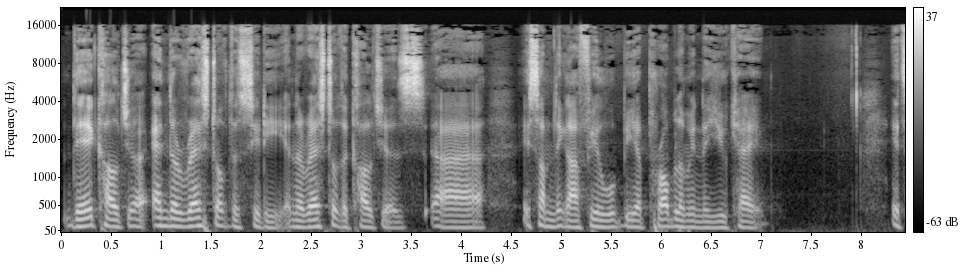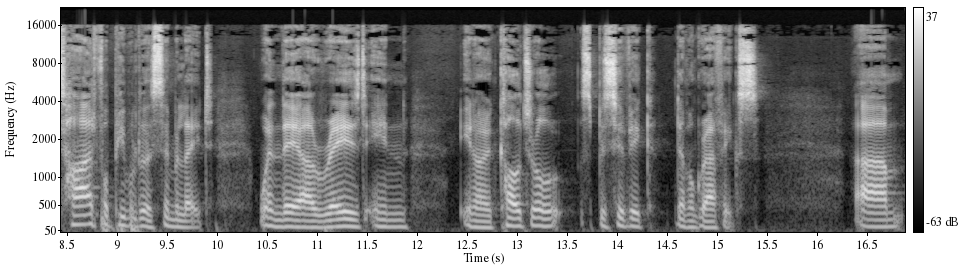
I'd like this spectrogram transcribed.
their culture and the rest of the city and the rest of the cultures uh, is something I feel would be a problem in the UK. It's hard for people to assimilate when they are raised in, you know, cultural specific demographics. Um,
